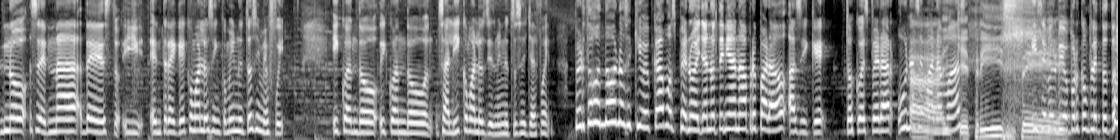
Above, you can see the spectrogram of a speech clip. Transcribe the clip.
no sé nada de esto. Y entregué como a los cinco minutos y me fui. Y cuando, y cuando salí como a los 10 minutos ella fue, perdón, no, nos equivocamos. Pero ella no tenía nada preparado, así que tocó esperar una semana más. Qué triste. Y se me olvidó por completo todo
